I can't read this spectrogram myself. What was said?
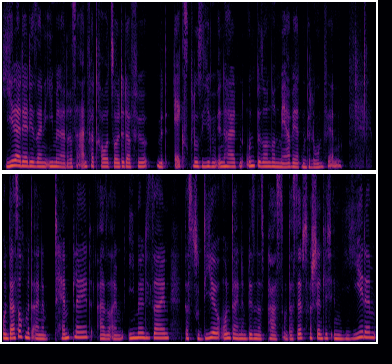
Jeder, der dir seine E-Mail-Adresse anvertraut, sollte dafür mit exklusiven Inhalten und besonderen Mehrwerten belohnt werden. Und das auch mit einem Template, also einem E-Mail-Design, das zu dir und deinem Business passt und das selbstverständlich in jedem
